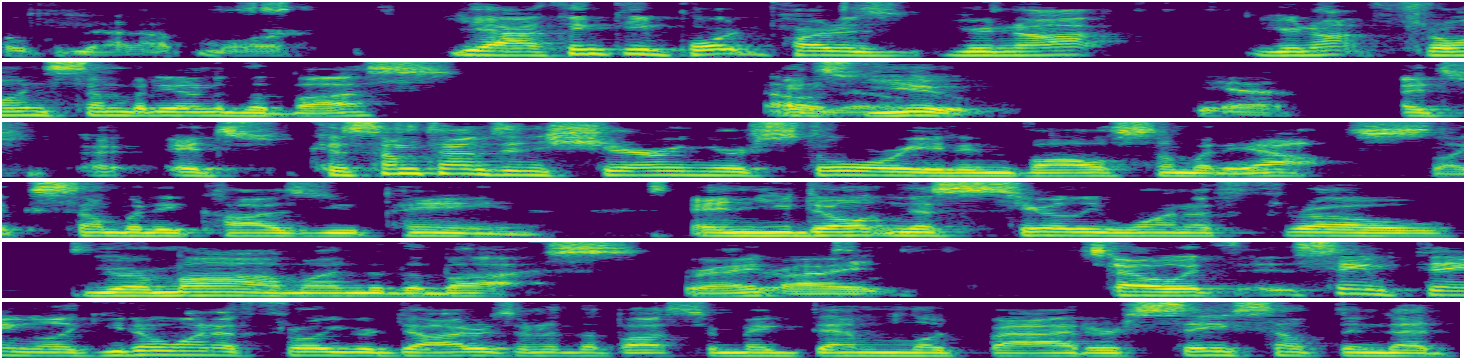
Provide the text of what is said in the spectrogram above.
open that up more. Yeah, I think the important part is you're not you're not throwing somebody under the bus. Oh, it's no. you. Yeah. It's it's because sometimes in sharing your story, it involves somebody else. Like somebody caused you pain and you don't necessarily want to throw your mom under the bus, right? Right. So it's the same thing. Like you don't want to throw your daughters under the bus or make them look bad or say something that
